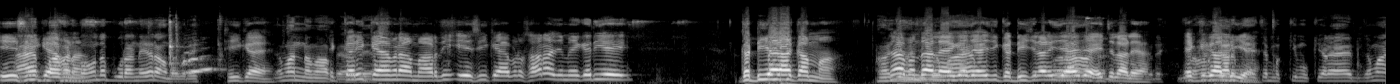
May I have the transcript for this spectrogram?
ਏਸੀ ਕੈਬਨ ਬਹੁਤ ਦਾ ਪੂਰਾ ਨੇਰ ਆਉਂਦਾ ਵੀਰੇ। ਠੀਕ ਹੈ। ਜਮਾ ਨਵਾਂ ਪਿਆ ਵਾਰੀ ਕੈਮਰਾ ਮਾਰਦੀ ਏਸੀ ਕੈਬਨ ਸਾਰਾ ਜਿਵੇਂ ਕਰੀਏ ਗੱਡੀ ਵਾਲਾ ਕੰਮ ਆ। ਜਿਹੜਾ ਬੰਦਾ ਲੈ ਗਿਆ ਜਾਏ ਜੀ ਗੱਡੀ ਚਲਾ ਲਈ ਜਾਏ ਜਾਏ ਚਲਾ ਲਿਆ। ਇੱਕ ਗੱਲ ਹੀ ਹੈ। ਮੱਕੀ ਮੁੱਕੀ ਵਾਲਾ ਜਮਾ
